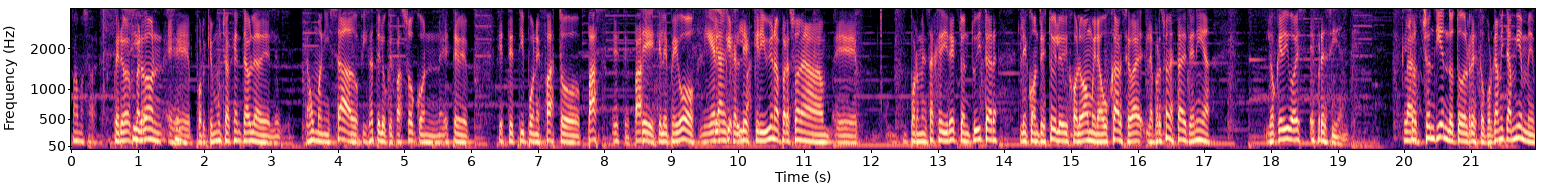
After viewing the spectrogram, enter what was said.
vamos a ver. Pero perdón, sí. eh, porque mucha gente habla de está humanizado. Fíjate lo que pasó con este, este tipo nefasto Paz, este Paz Sí. que le pegó. Miguel le, Ángel le Paz. escribió una persona eh, por mensaje directo en Twitter, le contestó y le dijo, lo vamos a ir a buscar. Se va. La persona está detenida. Lo que digo es, es presidente. Claro. Yo, yo entiendo todo el resto, porque a mí también me,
